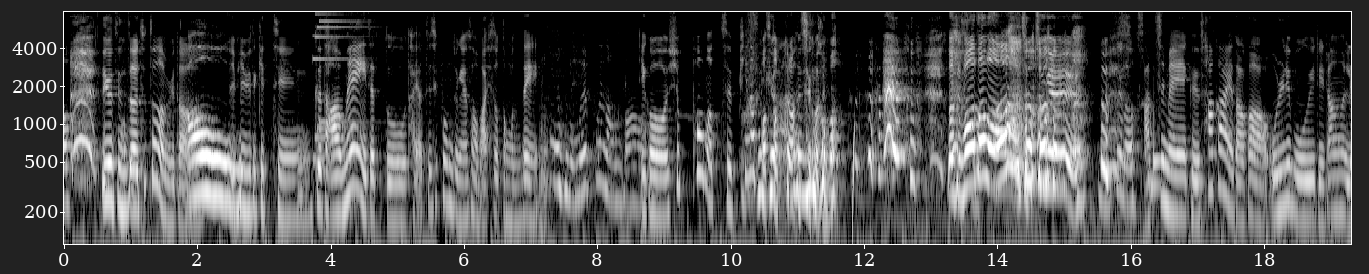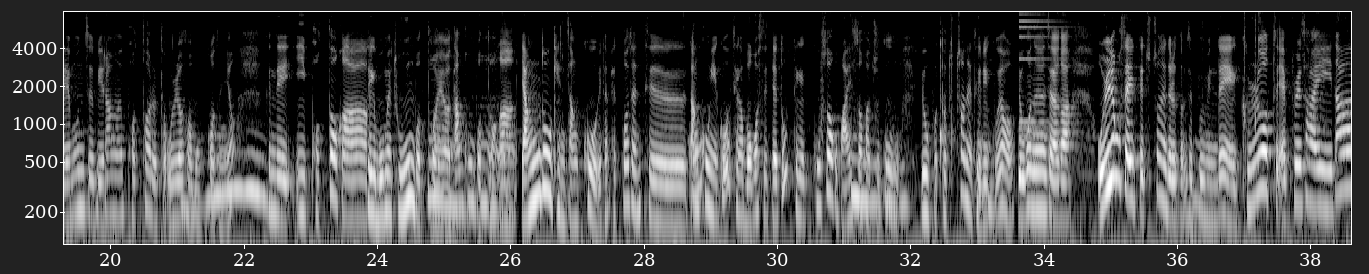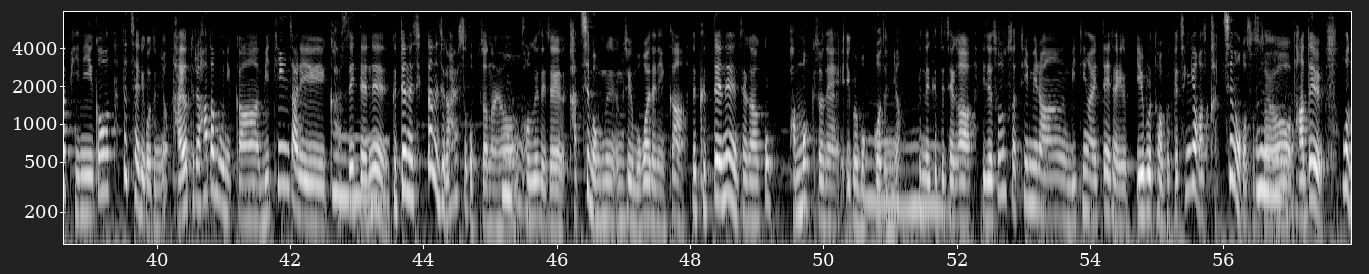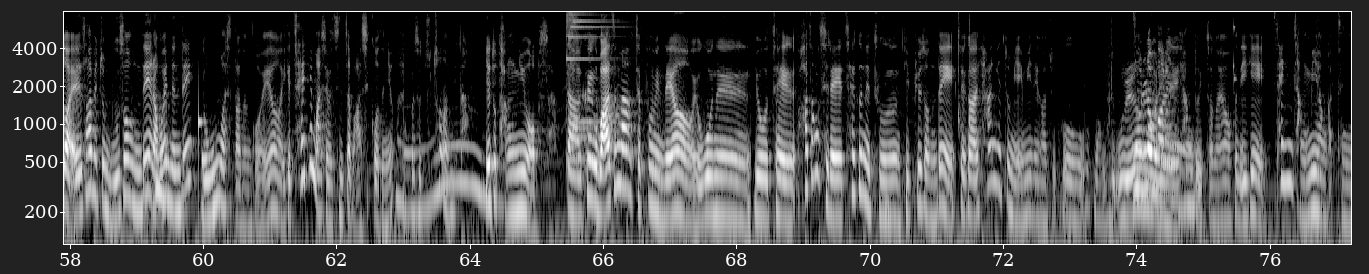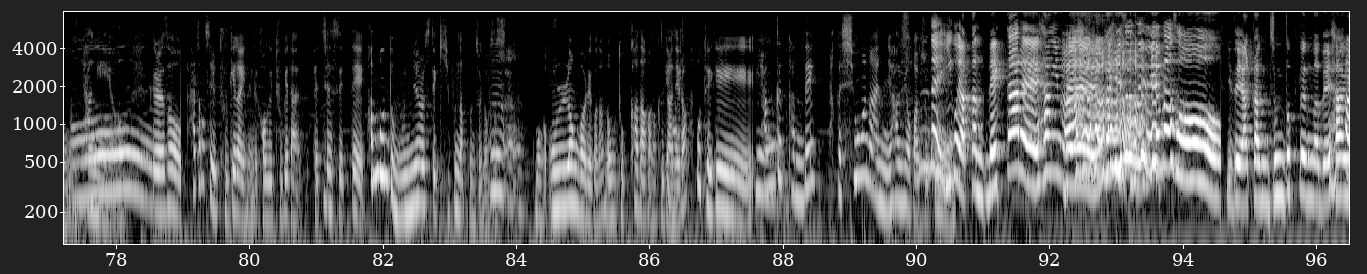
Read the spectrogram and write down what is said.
이거 진짜 추천합니다. 아우. 이 비비드 키친. 그 다음에 이제 또 다이어트 식품 중에서 맛있었던 건데 어, 너무 예쁘게 나온다. 이거 슈퍼 너츠 피넛버터. 되는 거나 지금 하잖아. 집중해. 나왔어. 아침에 그 사과에다가 올리브 오일이랑 레몬즙이랑 버터를 이렇게 올려서 먹거든요. 음. 근데 이 버터가 되게 몸에 좋은 버터예요. 음, 땅콩 버터가. 음, 양도 괜찮고 일단 100% 땅콩이고 제가 먹었을 때도 되게 고소하고 맛있어가지고 음, 음, 요 버터 추천해 드리고요. 요거는 제가 올영 세일 때 추천해 드렸던 제품인데 글루어트 애플 사이다 비니거 타트 체리거든요. 다이어트를 하다 보니까 미팅 자리 갔을 음. 때는 그때는 식단을 제가 할 수가 없잖아요. 음. 거기서 이제 같이 먹는 음식을 먹어야 되니까. 근데 그때는 제가 꼭 밥 먹기 전에 이걸 먹거든요. 음. 근데 그때 제가 이제 소속사 팀이랑 미팅할 때 제가 일부러 더 몇 개 챙겨가서 같이 먹었었어요. 음. 다들 어나 엘삽이 좀 무서운데? 라고 음. 했는데 너무 맛있다는 거예요. 이게 체리 맛이라 진짜 맛있거든요. 그래서 추천합니다. 음. 얘도 당류 없어요. 자, 그리고 마지막 제품인데요. 요거는 요 제 화장실에 최근에 둔 디퓨저인데 제가 향에 좀 예민해가지고 막 우리 울렁거리는 울렁거리는. 향도 있잖아요. 근데 이게 생장미향 같은 오. 향이에요. 그래서 화장실 두 개가 있는데 거기 두 개 다 배치했을 때 한 번도 문 열었을 때 기분 나쁜 적이 없었어요. 음, 음, 뭔가 울렁거리거나 너무 독하다거나 그게 맞아. 아니라 어 되게 음. 향긋한데 약간 시원한 향이어가지고 근데 이거 약간 내 깔의 향인데 약간 희선님이 해놔서 이제 약간 중독된다 내 향에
